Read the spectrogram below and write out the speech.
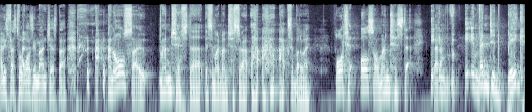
And his festival was in Manchester. And also, Manchester, this is my Manchester accent, by the way. Also, Manchester, it, it invented big.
